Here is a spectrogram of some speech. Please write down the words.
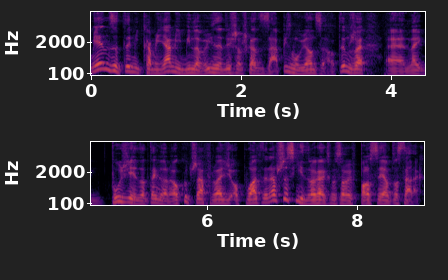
między tymi kamieniami milowymi znajduje się na przykład zapis mówiący o tym, że e, najpóźniej do tego roku trzeba wprowadzić opłaty na wszystkich drogach ekspresowych w Polsce i autostradach.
